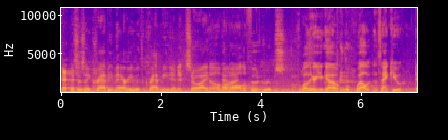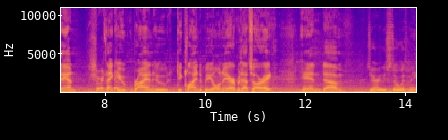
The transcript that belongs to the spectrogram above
this is a Krabby Mary with crab meat in it, so I Oh, had all the food groups. Well, there you go. well, thank you, Dan. Sure, Thank you, Brian, who declined to be on air, but that's all right. And um, Jerry, you still with me?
